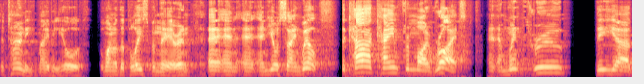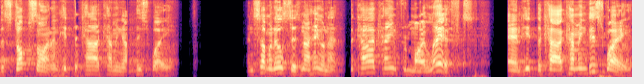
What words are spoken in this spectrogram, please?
to Tony maybe or one of the policemen there, and and and, and you're saying, well, the car came from my right and, and went through the, uh, the stop sign and hit the car coming up this way. And someone else says, no, hang on, no. the car came from my left and hit the car coming this way,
